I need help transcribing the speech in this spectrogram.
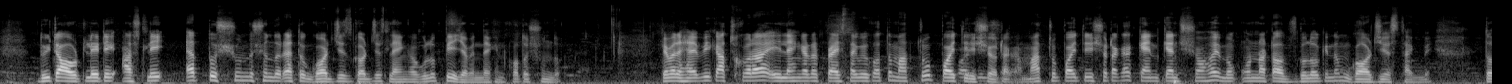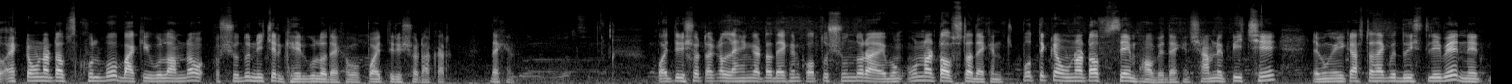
দুইটা আউটলেটে আসলে এত সুন্দর সুন্দর, এত গর্জেস গর্জেস লেহেঙ্গাগুলো পেয়ে যাবেন। দেখেন কত সুন্দর। একেবারে হেভি কাজ করা এই লেহেঙ্গাটার প্রাইস থাকবে কত? মাত্র পঁয়ত্রিশশো টাকা। মাত্র পঁয়ত্রিশশো টাকা ক্যান ক্যান সহ এবং অন্য টপসগুলো কিন্তু গর্জিয়াস থাকবে। তো একটা ওনা টপস খুলবো বাকিগুলো আমরা শুধু নিচের ঘেরগুলো দেখাবো পঁয়ত্রিশশো টাকার। দেখেন। পঁয়ত্রিশশো টাকার লেহেঙ্গাটা দেখেন কত সুন্দর আর এবং ওনা টপসটা দেখেন প্রত্যেকটা ওনা টপস সেম হবে দেখেন সামনে পিছে এবং এই কাজটা থাকবে দুই স্লিভে নেট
